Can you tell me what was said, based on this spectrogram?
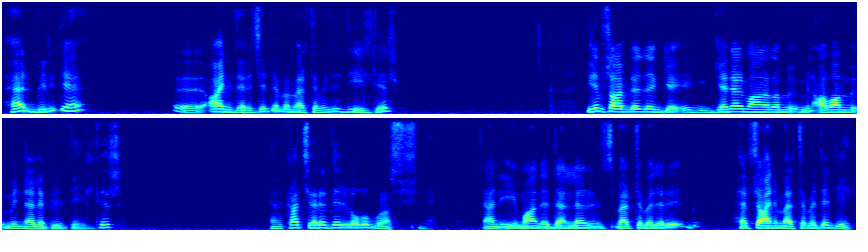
her biri de e, aynı derecede ve mertebede değildir. İlim sahipleri de ge, genel manada mümin, avam müminlerle bir değildir. Yani kaç yere delil olur burası şimdi. Yani iman edenlerin mertebeleri hepsi aynı mertebede değil.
